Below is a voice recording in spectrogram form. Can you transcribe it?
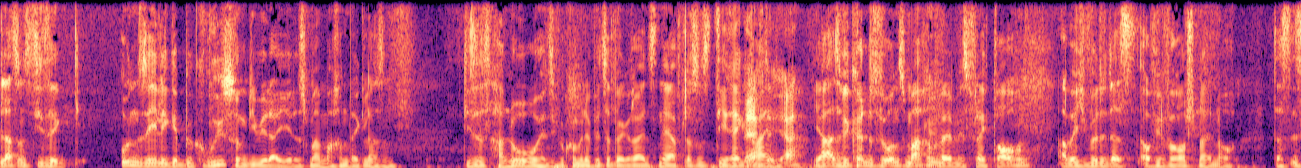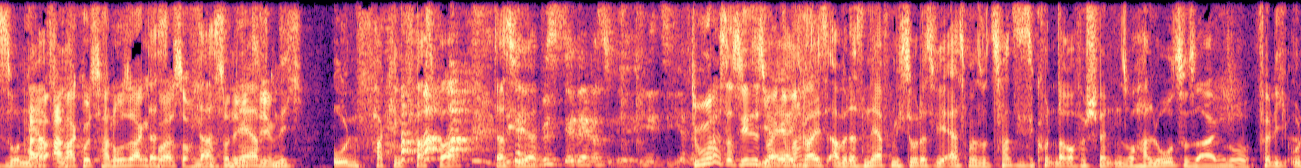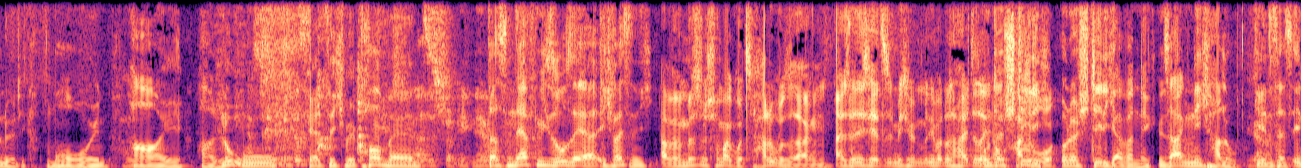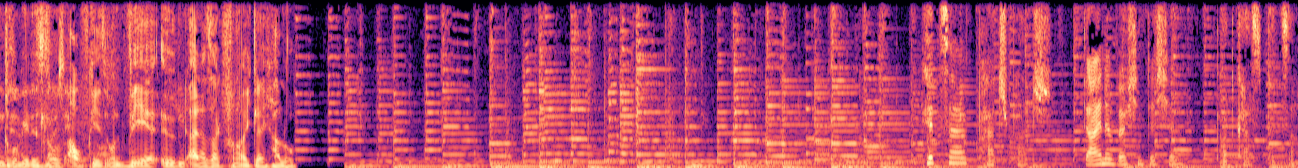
lass uns diese unselige Begrüßung, die wir da jedes Mal machen, weglassen. Dieses Hallo, herzlich willkommen in der Pizzabäckerei, es nervt. Lass uns direkt Nervt rein. dich, ja? ja, also wir können das für uns machen, weil wir es vielleicht brauchen, aber ich würde das auf jeden Fall rausschneiden auch. Das ist so nervig. Einmal, einmal kurz Hallo sagen das, vorher, ist doch, das ist doch nervt legitim. mich unfucking fassbar, dass wir bist der, der das äh, initiiert. Du hast das jedes Ja, Mal ja, ich gemacht. weiß, aber das nervt mich so, dass wir erstmal so 20 Sekunden darauf verschwenden, so Hallo zu sagen, so völlig unnötig. Moin, hi, hallo, herzlich willkommen. Das ist schon echt nervig. Das nervt mich so sehr, ich weiß nicht. Aber wir müssen schon mal kurz Hallo sagen. Also wenn ich jetzt mich mit jemandem unterhalte, sage ich auch Untersteh dich, Hallo. untersteh dich einfach nicht. Wir sagen nicht Hallo. Jedes das Intro geht es los, auf geht's. Und wehe, irgendeiner sagt von euch gleich Hallo. Pizza Patsch Patsch, deine wöchentliche Podcast-Pizza.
